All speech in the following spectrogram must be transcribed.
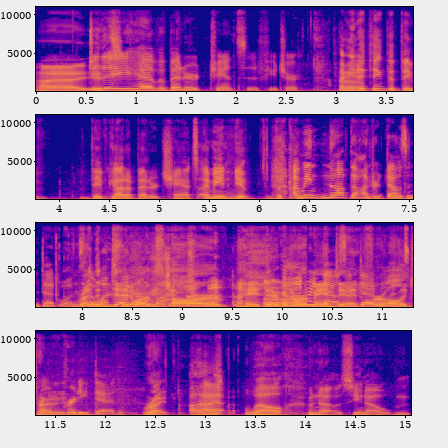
Uh, Do it's- they have a better chance in the future? I mean, I think that they've they've got a better chance. I mean, it. The I mean, not the hundred thousand dead ones. Right, the, the, ones dead that are ones are hey, they're going to remain 100,000 dead for all eternity. Are pretty dead. right. uh, well, who knows? You know, m-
